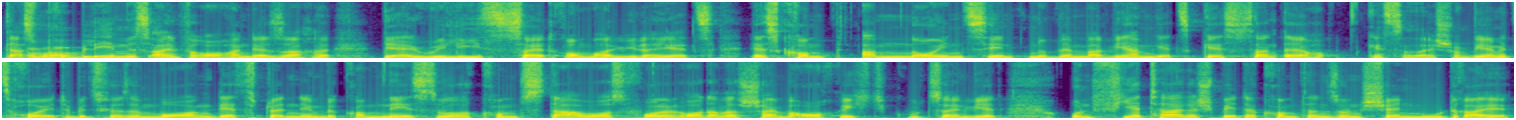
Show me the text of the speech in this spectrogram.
das Problem ist einfach auch an der Sache. Der Release-Zeitraum mal wieder jetzt. Es kommt am 19. November. Wir haben jetzt gestern, äh, gestern sag ich schon, wir haben jetzt heute bzw. morgen Death Stranding bekommen. Nächste Woche kommt Star Wars Fallen Order, was scheinbar auch richtig gut sein wird. Und vier Tage später kommt dann so ein Shenmue 3.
